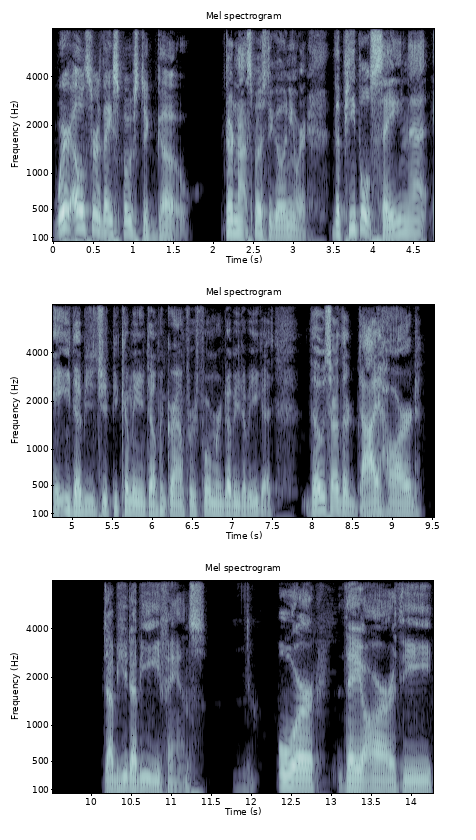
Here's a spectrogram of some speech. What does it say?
where else are they supposed to go? they're not supposed to go anywhere. The people saying that AEW is just becoming a dumping ground for former WWE guys, those are their diehard WWE fans, mm-hmm. or they are the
